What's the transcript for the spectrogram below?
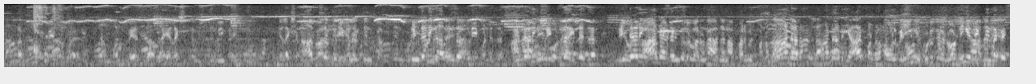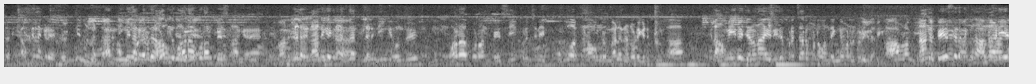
நம்ம பேசக்கூடாது. நம்ம வந்து பேசுறதா election commission முடிவு பண்ணி- election எலெக்ஷன் கமிஷன் முடிவு பண்ணுது சார். இல்ல சார், அதை நான் பர்மிட் பண்ண order யார் பண்றாங்க? அவங்களுக்கு நீங்க. கொடுக்குற நீங்க victim-அ பேசாதீங்க. அப்படிலாம் கிடையாது. இல்ல சார் நீங்க. அவங்க வாடா. போடான்னு இல்ல நான் கேட்கிறேன் சார் இல்ல நீங்க வந்து வாடா போடான்னு பேசி பிரச்சனை உருவாக்கினா அவங்க மேல நடவடிக்கை எடுப்பீங்களா? இல்ல அமைதியா ஜனநாயக ரீதியா பிரச்சாரம் பண்ண வந்த எங்க மேல நடவடிக்கை எடுப்பீங்களா? ப்ராப்ளம் நாங்க பேசுறதுக்கு முன்னாடியே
